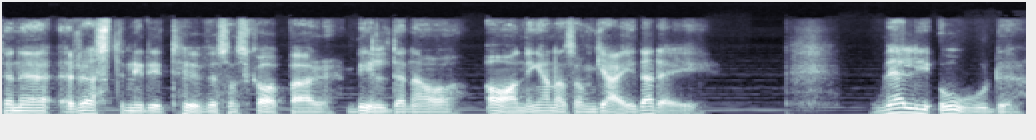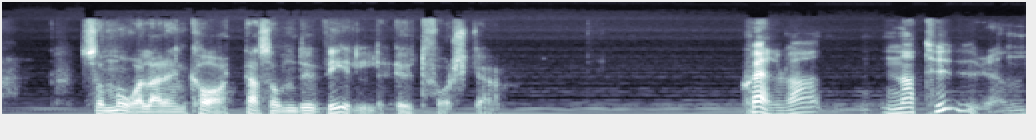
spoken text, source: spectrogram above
Den är rösten i ditt huvud som skapar bilderna och aningarna som guidar dig. Välj ord som målar en karta som du vill utforska. Själva naturen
